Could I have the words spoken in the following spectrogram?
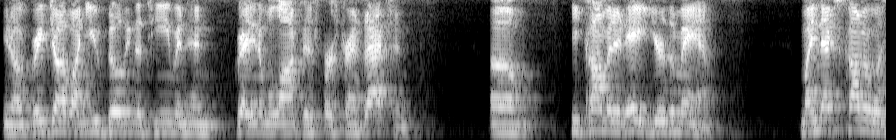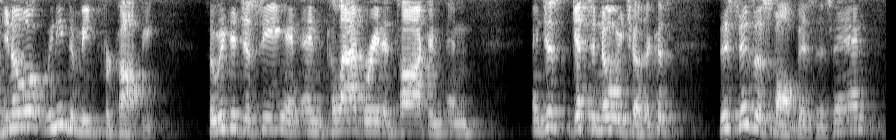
You know, great job on you building the team and, and getting him along to his first transaction." Um, he commented, "Hey, you're the man." My next comment was, "You know what? We need to meet for coffee." so we could just see and, and collaborate and talk and, and and just get to know each other because this is a small business and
